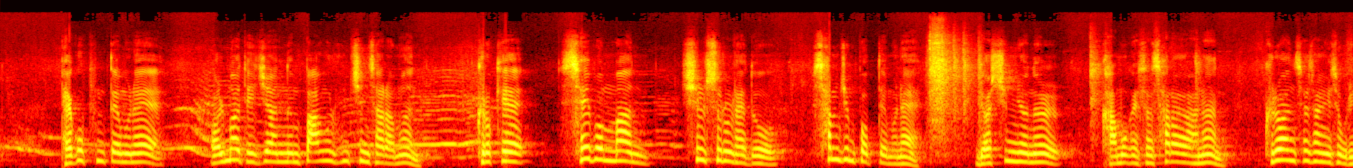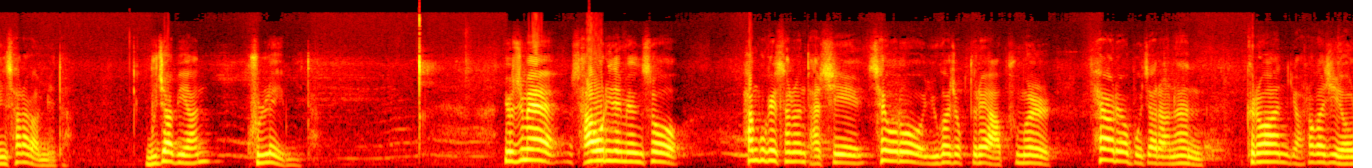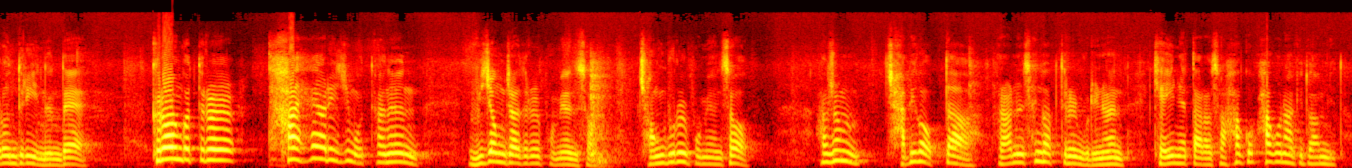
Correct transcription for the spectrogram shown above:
배고픔 때문에 얼마 되지 않는 빵을 훔친 사람은 그렇게 세 번만 실수를 해도 삼진법 때문에 몇십 년을 감옥에서 살아야 하는 그러한 세상에서 우린 살아갑니다. 무자비한 굴레입니다. 요즘에 4월이 되면서 한국에서는 다시 세월호 유가족들의 아픔을 헤아려 보자라는 그러한 여러 가지 여론들이 있는데 그러한 것들을 다 헤아리지 못하는 위정자들을 보면서 정부를 보면서 아주 자비가 없다라는 생각들을 우리는 개인에 따라서 하고, 하곤 하기도 합니다.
